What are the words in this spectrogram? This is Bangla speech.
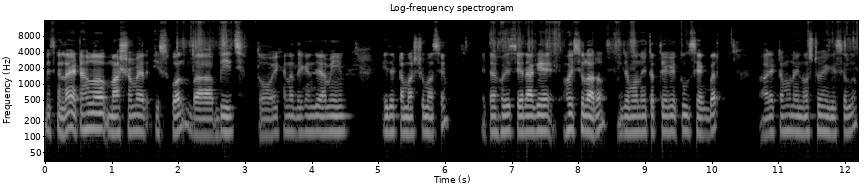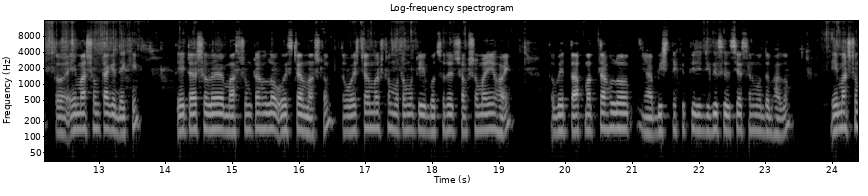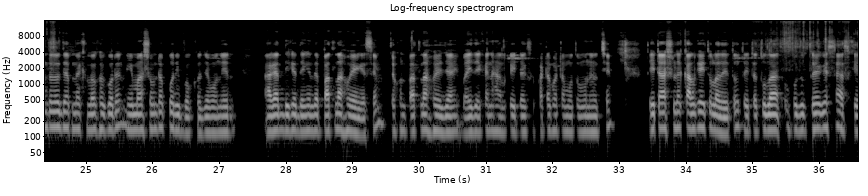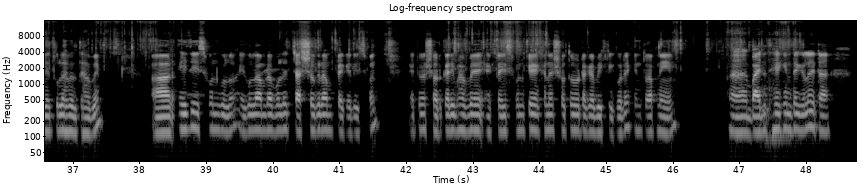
বিসমিল্লাহ এটা হলো মাশরুমের স্পন বা বীজ। তো এখানে দেখেন যে আমি এই যে একটা মাশরুম আছে, এটা হয়েছে এর আগে হয়েছিল আরও যেমন এটা থেকে তুলছে একবার, আর একটা মনে হয় নষ্ট হয়ে গেছিল। তো এই মাশরুমটা আগে দেখি। তো এটা আসলে মাশরুমটা হলো ওয়েস্টার মাশরুম তো ওয়েস্টার মাশরুম মোটামুটি বছরের সবসময়ই হয়। তবে তাপমাত্রা হলো বিশ থেকে তিরিশ ডিগ্রি সেলসিয়াসের মধ্যে ভালো। এই মাশরুমটা যদি আপনাকে লক্ষ্য করেন, এই মাশরুমটা পরিপক্ক, যেমন এর আগার দিকে দেখেন যে পাতলা হয়ে গেছে। তখন পাতলা হয়ে যায় বা এই এখানে হালকা এটা ফাটা ফাটা মতো মনে হচ্ছে, তো এটা আসলে কালকেই তোলা যেত। তো এটা তোলা উপযুক্ত হয়ে গেছে, আজকে তুলে ফেলতে হবে। আর এই যে স্পুনগুলো এগুলো আমরা বলি চারশো গ্রাম প্যাকেট স্পুন এটা সরকারিভাবে একটা স্পুনকে এখানে সতেরো টাকা বিক্রি করে, কিন্তু আপনি বাইরে থেকে কিনতে গেলে এটা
